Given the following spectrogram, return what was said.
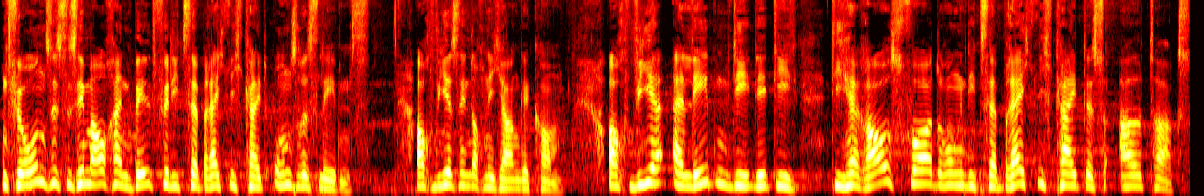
Und für uns ist es immer auch ein Bild für die Zerbrechlichkeit unseres Lebens. Auch wir sind noch nicht angekommen. Auch wir erleben die, die, die, die Herausforderungen, die Zerbrechlichkeit des Alltags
